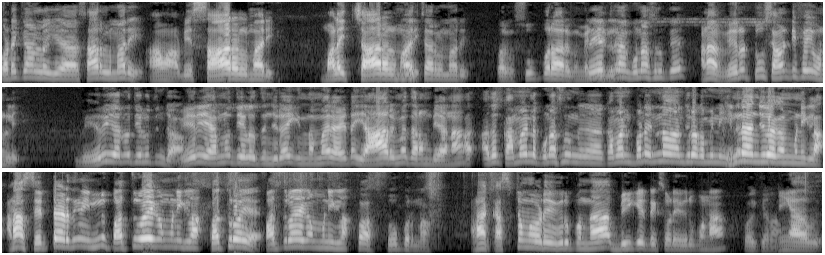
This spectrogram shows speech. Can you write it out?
கொடைக்கானல் சாரல் மாதிரி? ஆமா அப்படியே சாரல் மாதிரி. மலைச்சாரல் மாதிரி. மலைச்சாரல் மாதிரி. பாருங்க சூப்பரா இருக்கும் மெட்டீரியல். ரேட்னா குணா சில்க்கு ஆனா வெறும் டூ செவன்டி ஃபைவ் ஒன்லி வெறும் இரநூத்தி எழுபத்தஞ்சா வெறும் இரநூத்தி எழுபத்தஞ்சு ரூபாய்க்கு இந்த மாதிரி ஐட்டம் யாருமே தர முடியாதுண்ணா. அ- அதுவும் கமெண்ட்ல குணா சில்க் கமெண்ட் பண்ண இன்னும் அஞ்சு ரூபா கம்மி இன்னும் அஞ்சு ரூபா கம்மி பண்ணிக்கலாம். ஆனா செட் எடுத்தீங்கன்னா இன்னும் பத்து ரூபாய் கம்மி பண்ணிக்கலாம். பத்து ரூபாய? பத்து ரூபாய் கம்மி பண்ணிக்கலாம். சூப்பர்ண்ணா. ஆனா கஸ்டமரோட விருப்பம் தான் பிகே டெக்ஸோட விருப்பம்னா ஓகேண்ணா. நீங்க அது-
